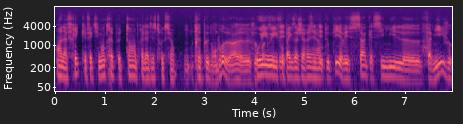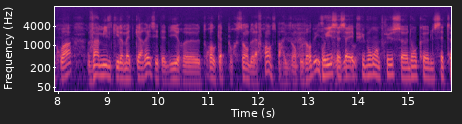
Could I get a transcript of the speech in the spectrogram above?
en Afrique, effectivement, très peu de temps après la destruction. Très peu nombreux. Hein. oui, oui, il ne faut pas exagérer. C'était hein. tout petit, il y avait 5 à 6 000 euh, familles, je crois, 20 000 kilomètres carrés, c'est-à-dire 3 euh, ou 4% de la France, par exemple, aujourd'hui. Oui, c'est ça. Et puis bon, en plus, euh, donc, cette,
